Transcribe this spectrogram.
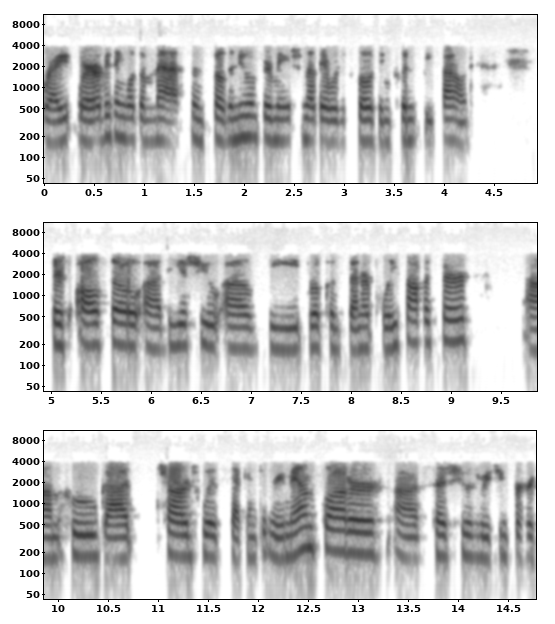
right? Where everything was a mess. And so the new information that they were disclosing couldn't be found. There's also uh, the issue of the Brooklyn Center police officer um, who got charged with second degree manslaughter, uh, says she was reaching for her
